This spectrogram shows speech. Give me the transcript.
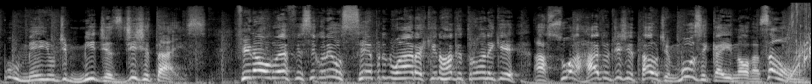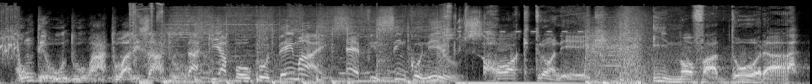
por meio de mídias digitais. Final do F5 News, sempre no ar aqui no Rocktronic, a sua rádio digital de música e inovação. Conteúdo atualizado. Daqui a pouco tem mais. F5 News. Rocktronic. Inovadora.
